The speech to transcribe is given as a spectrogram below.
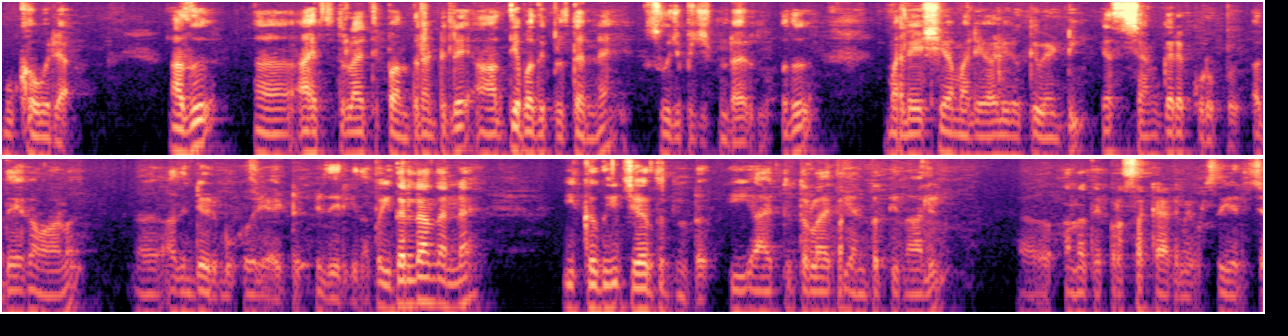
മുഖവുര. അത് ആയിരത്തി തൊള്ളായിരത്തി പന്ത്രണ്ടിലെ ആദ്യ പതിപ്പിൽ തന്നെ സൂചിപ്പിച്ചിട്ടുണ്ടായിരുന്നു. അത് മലേഷ്യ മലയാളികൾക്ക് വേണ്ടി എസ്. ശങ്കരക്കുറുപ്പ് അദ്ദേഹമാണ് അതിന്റെ ഒരു മുഖവരിയായിട്ട് എഴുതിയിരിക്കുന്നത്. അപ്പോൾ ഇതെല്ലാം തന്നെ ഈ കൃതിയിൽ ചേർത്തിട്ടുണ്ട്. ഈ ആയിരത്തി തൊള്ളായിരത്തി എൺപത്തി നാലിൽ അന്നത്തെ പ്രസ് അക്കാദമി പ്രസിദ്ധീകരിച്ച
